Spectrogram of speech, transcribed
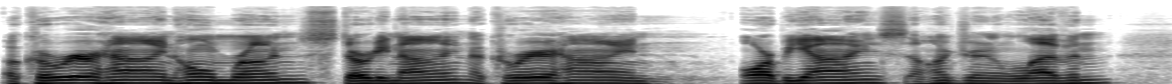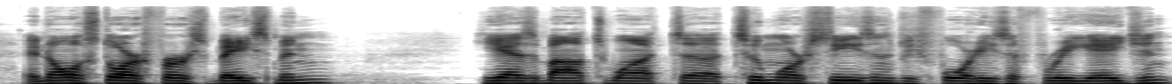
A career high in home runs, 39. A career high in RBIs, 111. An all star first baseman. He has about, what, uh, two more seasons before he's a free agent.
